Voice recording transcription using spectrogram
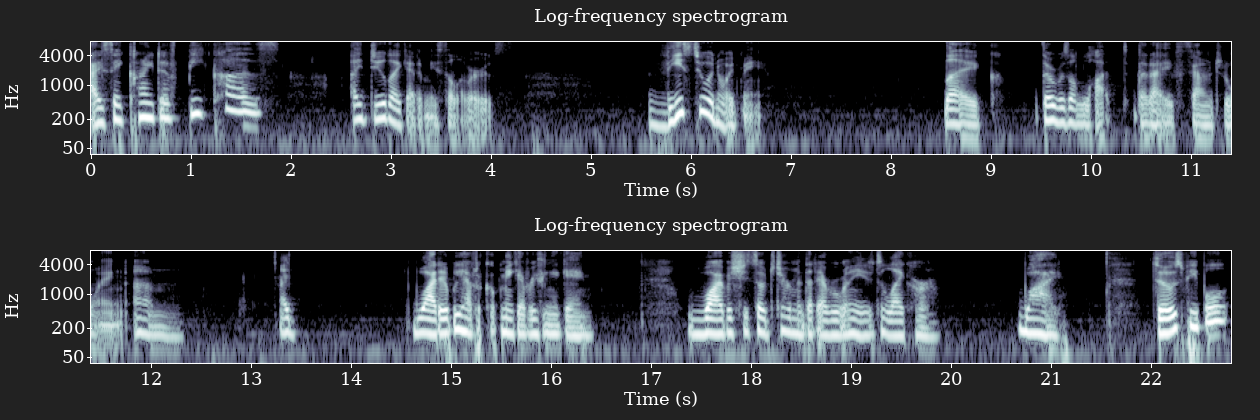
I say kind of because I do like enemies to lovers. These two annoyed me. Like, there was a lot that I found annoying. Um, I, why did we have to make everything a game? Why was she so determined that everyone needed to like her? Why? Those people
